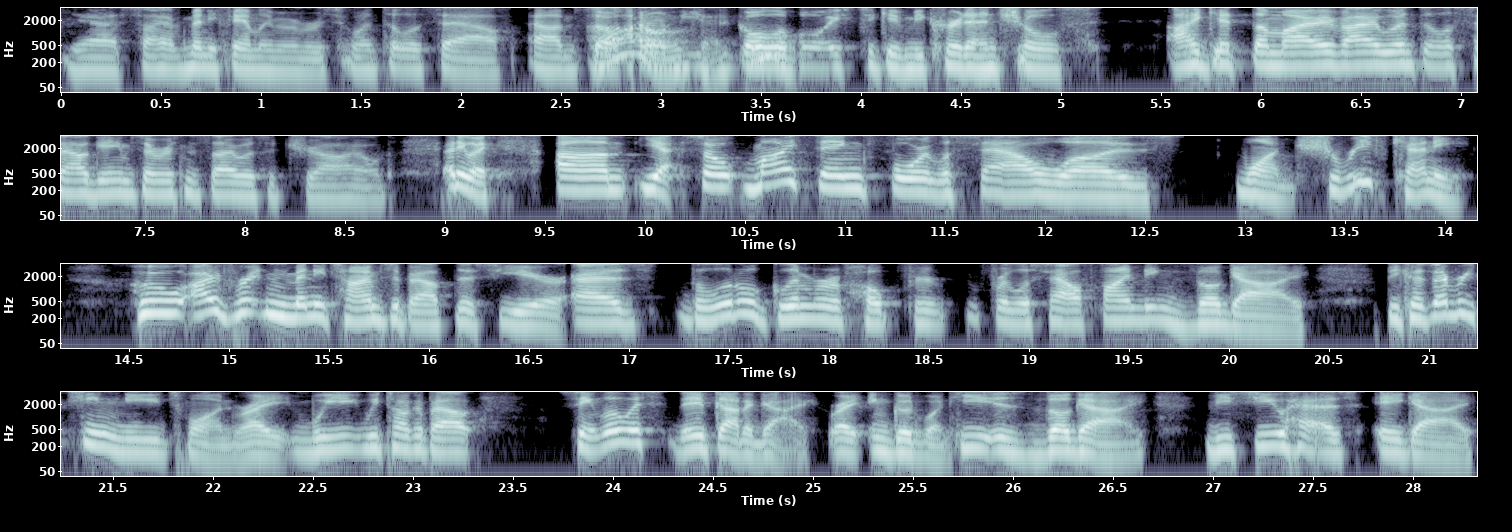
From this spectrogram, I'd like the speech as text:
Yes, I have many family members who went to LaSalle. Um, so Oh, I don't okay. need the Gola boys to give me credentials. I get them. I, I went to LaSalle games ever since I was a child. Anyway, um, yeah. So my thing for LaSalle was one, Sherif Kenney, who I've written many times about this year as the little glimmer of hope for, for LaSalle finding the guy, because every team needs one, right? We, we talk about St. Louis, they've got a guy, right? In Goodwin. He is the guy. VCU has a guy.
